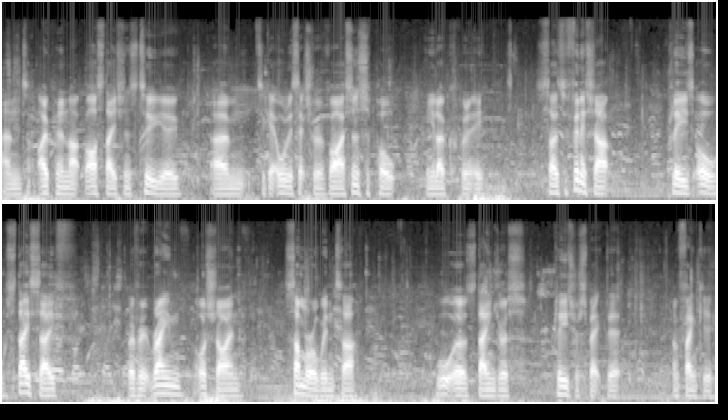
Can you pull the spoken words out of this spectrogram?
and opening up our stations to you um, to get all this extra advice and support in your local community. So to finish up, please all stay safe, whether it rain or shine, summer or winter. Water is dangerous. Please respect it, and thank you.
